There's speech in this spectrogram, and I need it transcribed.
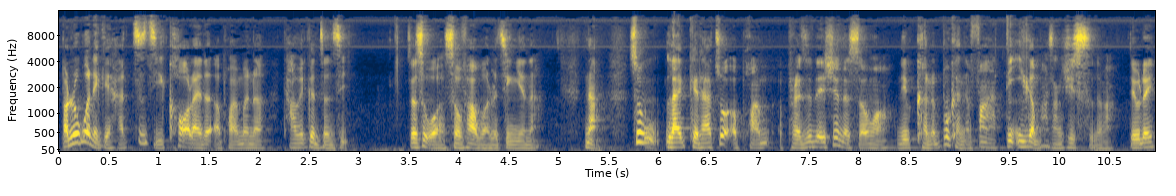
把如果你给他自己 call 来的 appointment 呢，他会更珍惜。这是我收发我的经验呐。那所以来给他做 appointment presentation 的时候哦，你可能不可能放他第一个马上去死的嘛，对不对？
